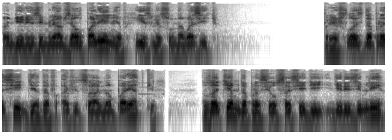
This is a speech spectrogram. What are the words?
Дереземля взял поленьев из лесу навозить. Пришлось допросить деда в официальном порядке. Затем допросил соседей Дереземли,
